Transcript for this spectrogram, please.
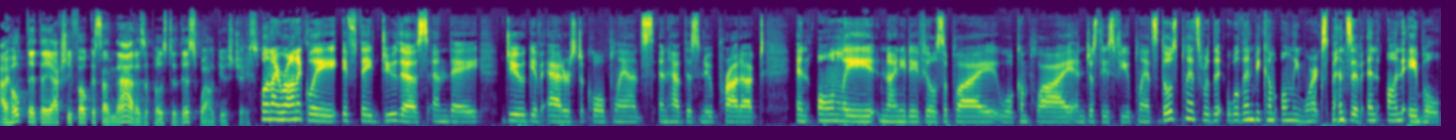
I hope that they actually focus on that as opposed to this wild goose chase. Well, and ironically, if they do this and they do give adders to coal plants and have this new product, and only 90 day fuel supply will comply and just these few plants, those plants will, th- will then become only more expensive and unable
